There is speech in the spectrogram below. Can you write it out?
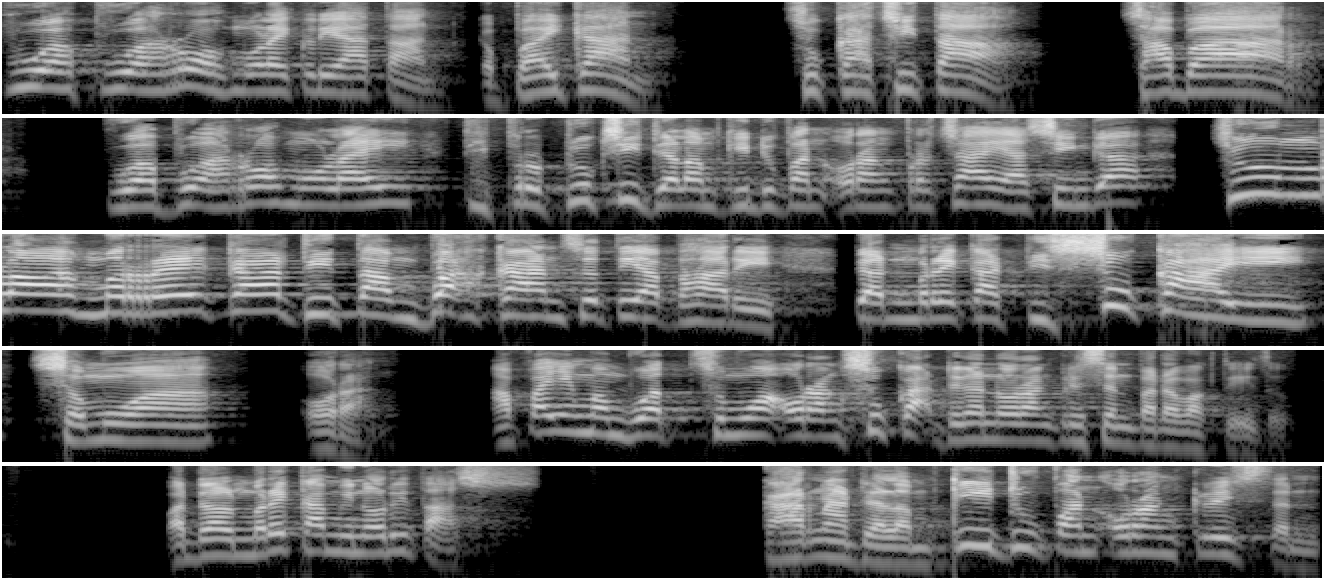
buah-buah roh mulai kelihatan. Kebaikan, sukacita, sabar. Buah-buah roh mulai diproduksi dalam kehidupan orang percaya sehingga jumlah mereka ditambahkan setiap hari dan mereka disukai semua orang. Apa yang membuat semua orang suka dengan orang Kristen pada waktu itu? Padahal mereka minoritas. Karena dalam kehidupan orang Kristen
